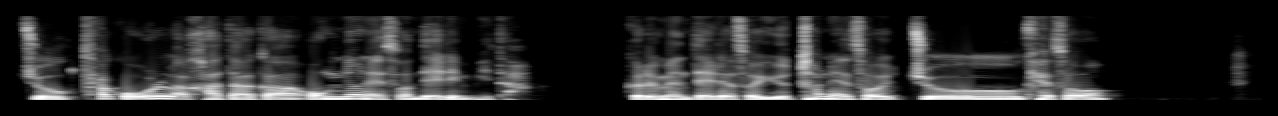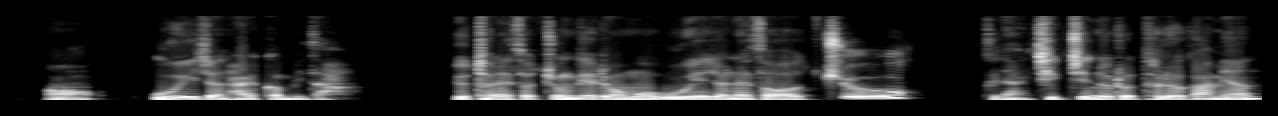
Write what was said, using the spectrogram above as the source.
쭉 타고 올라가다가 옥년에서 내립니다. 그러면 내려서 유턴해서 쭉 해서 어, 우회전 할 겁니다. 유턴해서 쭉 내려오면 우회전해서 쭉 그냥 직진으로 들어가면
